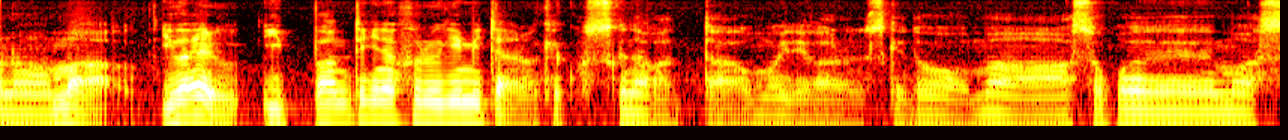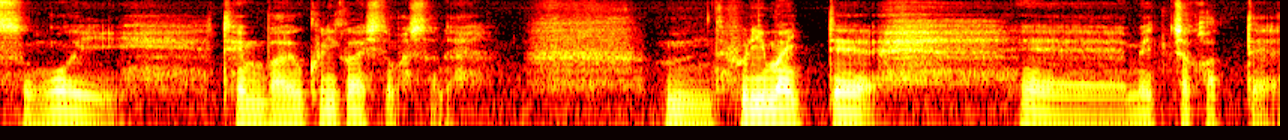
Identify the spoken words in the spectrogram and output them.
のまあいわゆる一般的な古着みたいなのは結構少なかった思い出があるんですけどまあそこでまあすごい転売を繰り返してましたね。うん、フリマ行って、えー、めっちゃ買って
